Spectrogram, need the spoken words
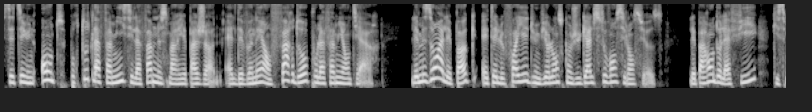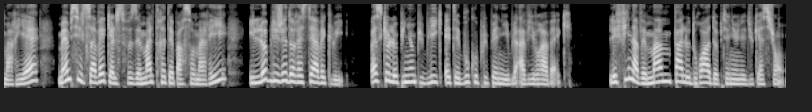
C'était une honte pour toute la famille si la femme ne se mariait pas jeune. Elle devenait un fardeau pour la famille entière. Les maisons à l'époque étaient le foyer d'une violence conjugale souvent silencieuse. Les parents de la fille, qui se mariait, même s'ils savaient qu'elle se faisait maltraiter par son mari, ils l'obligeaient de rester avec lui, parce que l'opinion publique était beaucoup plus pénible à vivre avec. Les filles n'avaient même pas le droit d'obtenir une éducation.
